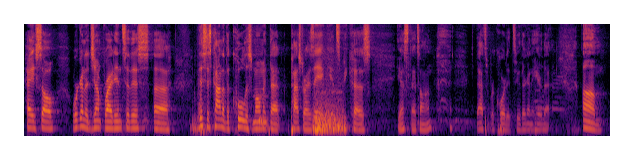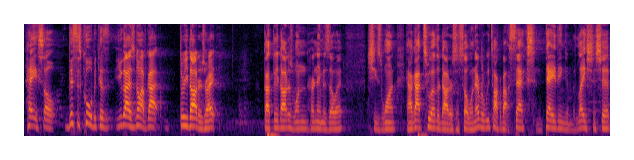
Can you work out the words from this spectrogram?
Hey, so we're gonna jump right into this. Uh, this is kind of the coolest moment that Pastor Isaiah gets because, yes, that's on. that's recorded too. They're gonna hear that. Um, hey, so this is cool because you guys know I've got three daughters, right? Got three daughters. One, her name is Zoe. She's one. And I got two other daughters. And so whenever we talk about sex and dating and relationship,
